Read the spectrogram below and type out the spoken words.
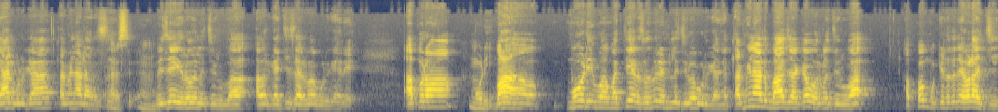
யார் கொடுக்கா? தமிழ்நாடு அரசு. அரசு. விஜய் இருபது லட்சம் ரூபா அவர் கட்சி சார்பாக கொடுக்காரு. அப்புறம் மோடி. பா மோடி மத்திய அரசு வந்து ரெண்டு லட்ச ரூபா கொடுக்காங்க. தமிழ்நாடு பாஜக ஒரு லட்சம் ரூபா. அப்போ கிட்டத்தட்ட எவ்வளோ ஆச்சு?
